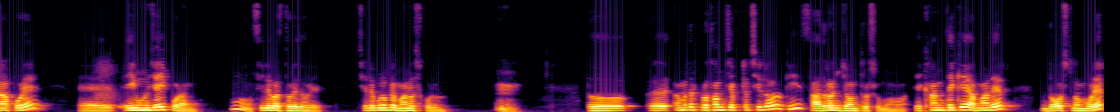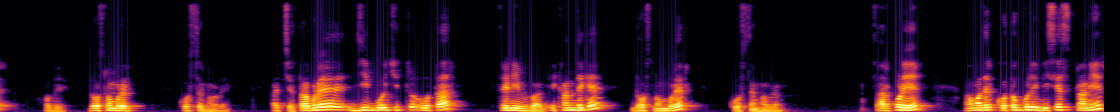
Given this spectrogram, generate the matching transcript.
না পড়ে এই অনুযায়ী পড়ান। হুম সিলেবাস ধরে ধরে, ছেলেগুলোকে মানুষ করুন। তো আমাদের প্রথম চ্যাপ্টার ছিল কি? সাধারণ যন্ত্রসমূহ। এখান থেকে আমাদের দশ নম্বরের হবে, দশ নম্বরের কোশ্চেন হবে। আচ্ছা তারপরে জীব বৈচিত্র্য ও তার শ্রেণি বিভাগ। এখান থেকে দশ নম্বরের কোশ্চেন হবে। তারপরে আমাদের কতকগুলি বিশেষ প্রাণীর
